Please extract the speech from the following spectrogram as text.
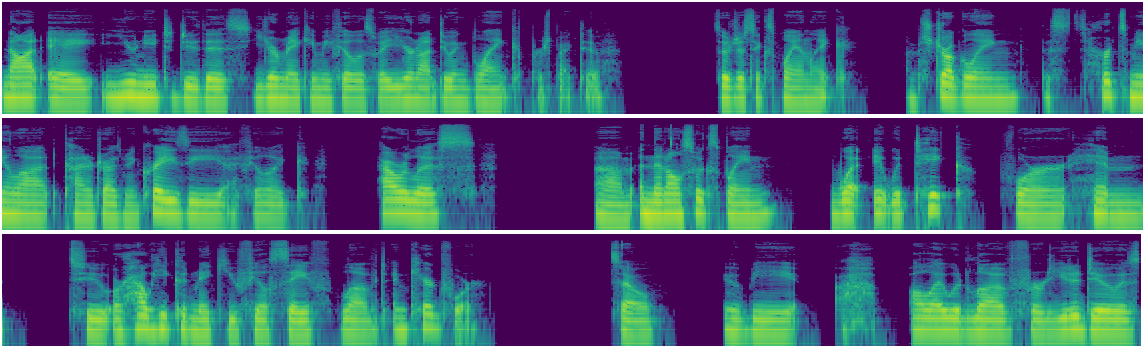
Not a you need to do this, you're making me feel this way, you're not doing blank perspective. So just explain like I'm struggling, this hurts me a lot, kind of drives me crazy, I feel like powerless. Um, and then also explain what it would take for him to, or how he could make you feel safe, loved, and cared for. So it would be all I would love for you to do is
